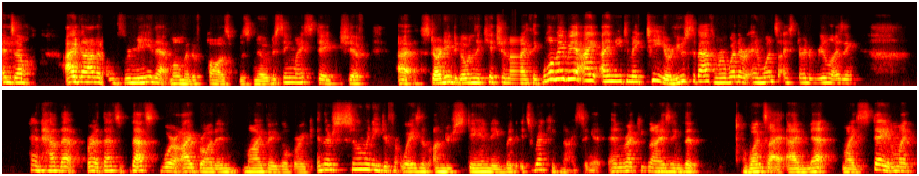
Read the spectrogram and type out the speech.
And so I got it. For me, that moment of pause was noticing my state shift. Uh, starting to go in the kitchen, I think, well, maybe I, I need to make tea or use the bathroom or whatever. And once I started realizing, and have that breath that's that's where i brought in my vagal brake. and there's so many different ways of understanding but it's recognizing it and recognizing that once i, I met my state i'm like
